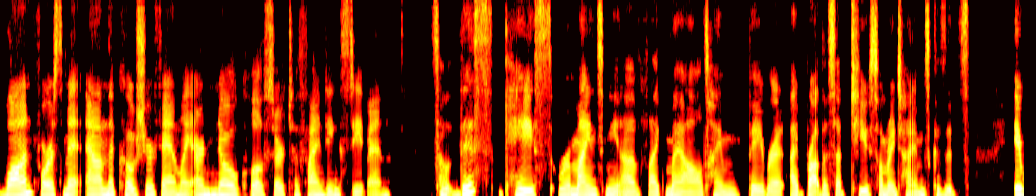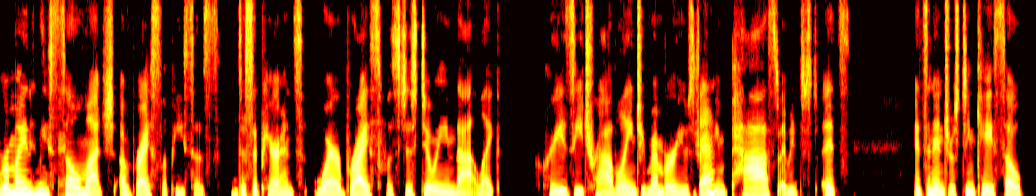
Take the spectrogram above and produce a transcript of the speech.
law enforcement and the Koecher family are no mm-hmm. closer to finding Steven. So this case reminds me of like my all-time favorite. I brought this up to you so many times because it's it reminds me so much of Bryce Laspisa's disappearance, where Bryce was just doing that like crazy traveling. Do you remember he was Yeah. driving past? I mean, it's it's, it's an interesting case. So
